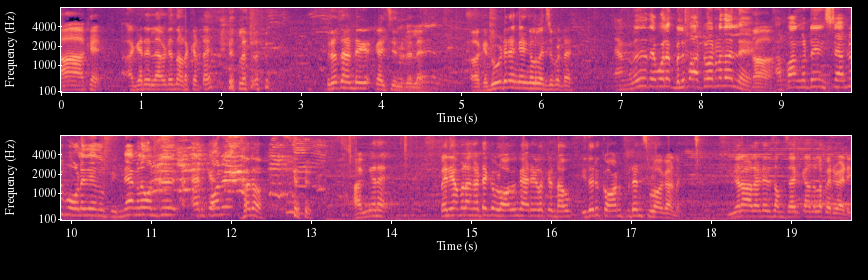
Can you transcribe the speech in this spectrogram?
ആ, ഓക്കെ. അങ്ങനെ എല്ലാവരുടെയും നടക്കട്ടെ. ഇരുപത്തിരണ്ട് കഴിച്ചിട്ടുണ്ടല്ലേ ഓക്കെ ഡൂഡിനെ എങ്ങനെ നിങ്ങൾ പരിചയപ്പെട്ടെ? ഞങ്ങൾ ഇതേപോലെ ഇവൽ പാട്ട് പാടുന്നതല്ലേ? അപ്പൊ അങ്ങോട്ട് ഇൻസ്റ്റാഗ്രാമിൽ ഫോളോ ചെയ്തിരുന്നു പിന്നെ ഞങ്ങൾ ഓനക്ക് ഹലോ. അങ്ങനെ. പിന്നെ നമ്മൾ അങ്ങോട്ടേക്ക് വ്ളോഗും കാര്യങ്ങളൊക്കെ ഉണ്ടാവും. ഇതൊരു കോൺഫിഡൻസ് വ്ളോഗാണ് ഇങ്ങനെ ആളുടെ സംസാരിക്കാന്നുള്ള പരിപാടി.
